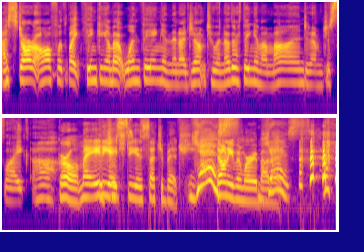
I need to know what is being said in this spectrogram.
I start off with like thinking about one thing and then I jump to another thing in my mind and I'm just like, oh girl, my ADHD just... is such a bitch. Yes. Don't even worry about yes. it. Yes.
